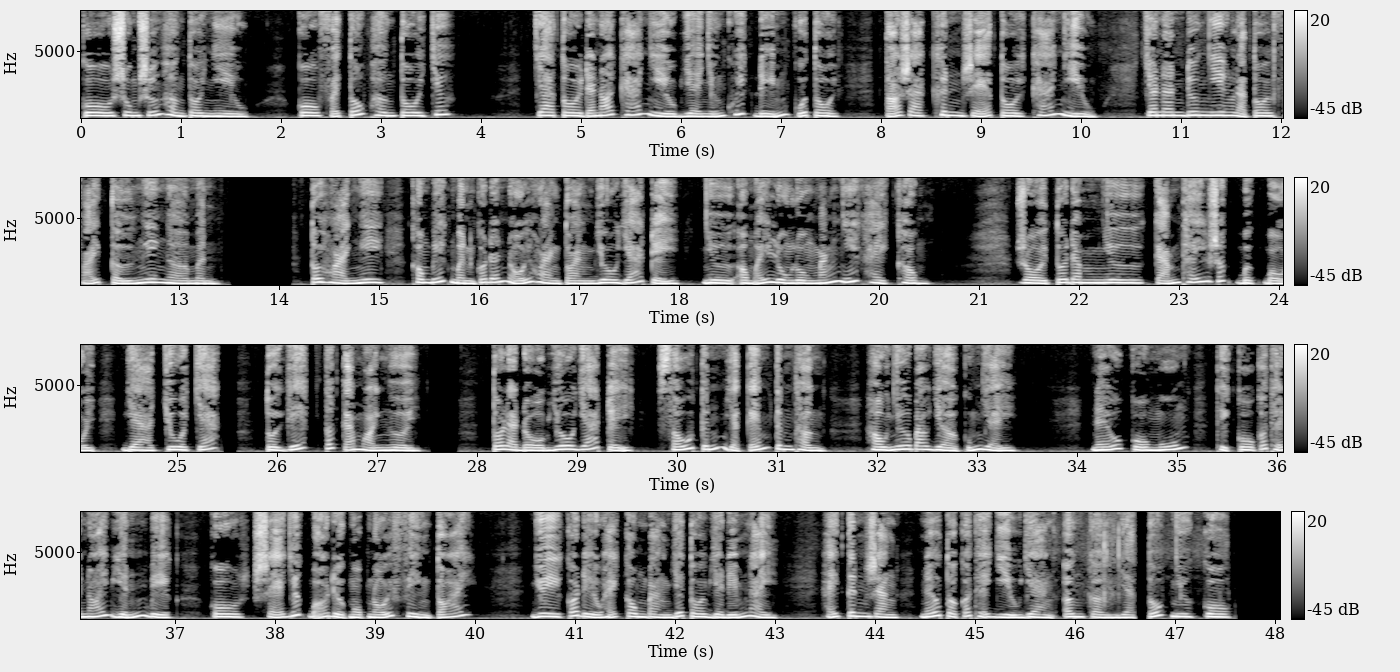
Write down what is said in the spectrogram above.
Cô sung sướng hơn tôi nhiều. Cô phải tốt hơn tôi chứ. Cha tôi đã nói khá nhiều về những khuyết điểm của tôi, tỏ ra khinh rẻ tôi khá nhiều, cho nên đương nhiên là tôi phải tự nghi ngờ mình. Tôi hoài nghi không biết mình có đến nỗi hoàn toàn vô giá trị như ông ấy luôn luôn mắng nhiếc hay không. Rồi tôi đâm như cảm thấy rất bực bội và chua chát. Tôi ghét tất cả mọi người. Tôi là đồ vô giá trị, xấu tính và kém tinh thần, hầu như bao giờ cũng vậy. Nếu cô muốn thì cô có thể nói vĩnh biệt, cô sẽ dứt bỏ được một nỗi phiền toái. Duy có điều hãy công bằng với tôi về điểm này. Hãy tin rằng nếu tôi có thể dịu dàng, ân cần và tốt như cô,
